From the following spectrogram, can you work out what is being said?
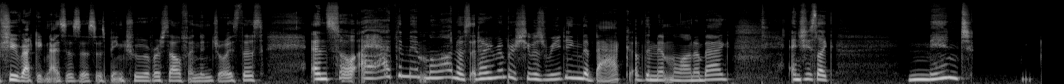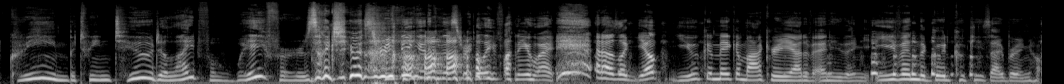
she recognizes this as being true of herself and enjoys this. And so I had the mint Milanos, and I remember she was reading the back of the mint Milano bag, and she's like, mint cream between two delightful wafers. Like she was reading it in this really funny way. And I was like, yep, you can make a mockery out of anything, even the good cookies I bring home.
